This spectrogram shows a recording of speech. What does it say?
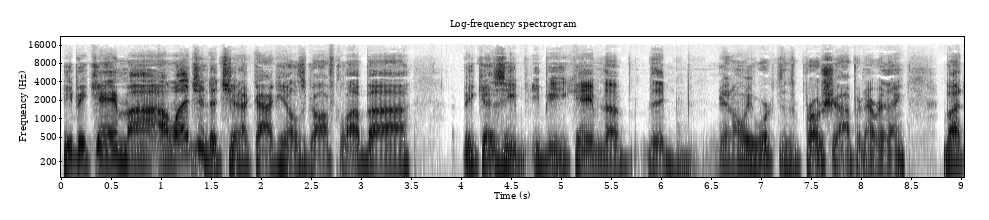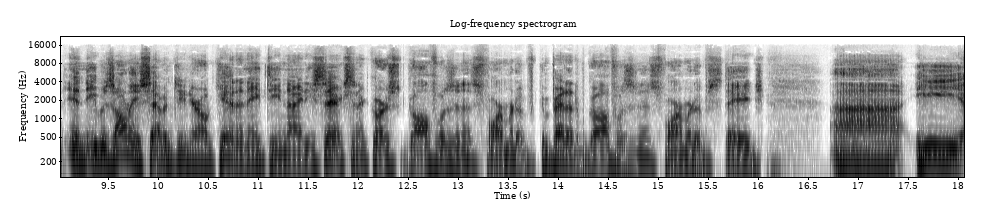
he became uh, a legend at Shinnecock Hills Golf Club uh, because he, he became the, they, you know, he worked in the pro shop and everything. But in, he was only a 17 year old kid in 1896. And of course, golf was in its formative, competitive golf was in its formative stage. Uh, he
